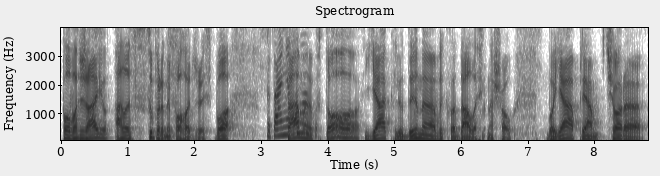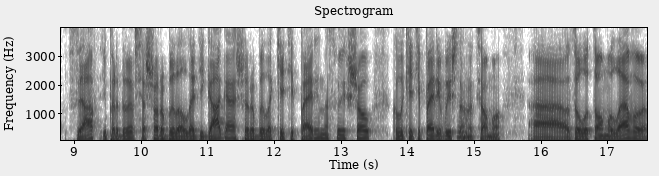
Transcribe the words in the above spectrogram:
поважаю, але супер не погоджуюсь. Бо Питання саме смаку. в того, як людина викладалась на шоу. Бо я прям вчора взяв і передивився, що робила Леді Гага, що робила Кеті Перрі на своїх шоу. Коли Кеті Перрі вийшла на цьому а, золотому леву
